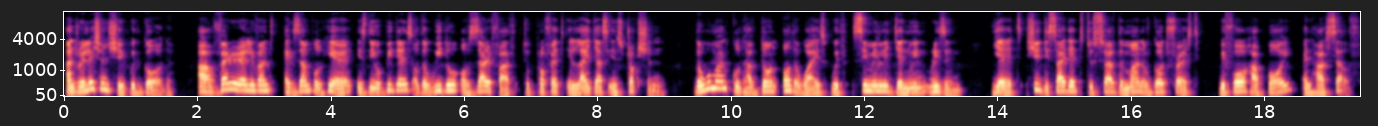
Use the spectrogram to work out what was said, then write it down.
and relationship with God. A very relevant example here is the obedience of the widow of Zarephath to Prophet Elijah's instruction. The woman could have done otherwise with seemingly genuine reason, yet she decided to serve the man of God first before her boy and herself.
